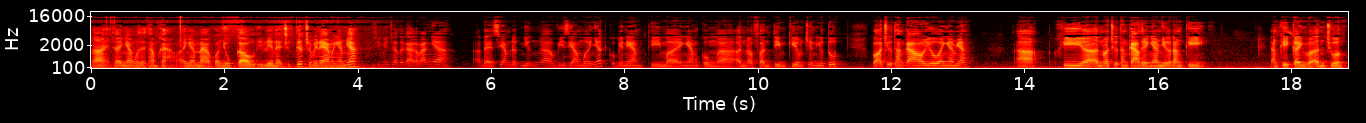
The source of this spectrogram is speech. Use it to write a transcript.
Đấy thì anh em có thể tham khảo. Anh em nào có nhu cầu thì liên hệ trực tiếp cho bên em anh em nhé. Xin chào tất cả các bác nhé Ờ, để xem được những ờ, video mới nhất của bên em thì mời anh em cùng ờ, ấn vào phần tìm kiếm trên YouTube. Gõ chữ thăng cao audio anh em nhé. Đó, khi ấn vào chữ thăng cao thì anh em nhớ đăng ký. Đăng ký kênh và ấn chuông.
